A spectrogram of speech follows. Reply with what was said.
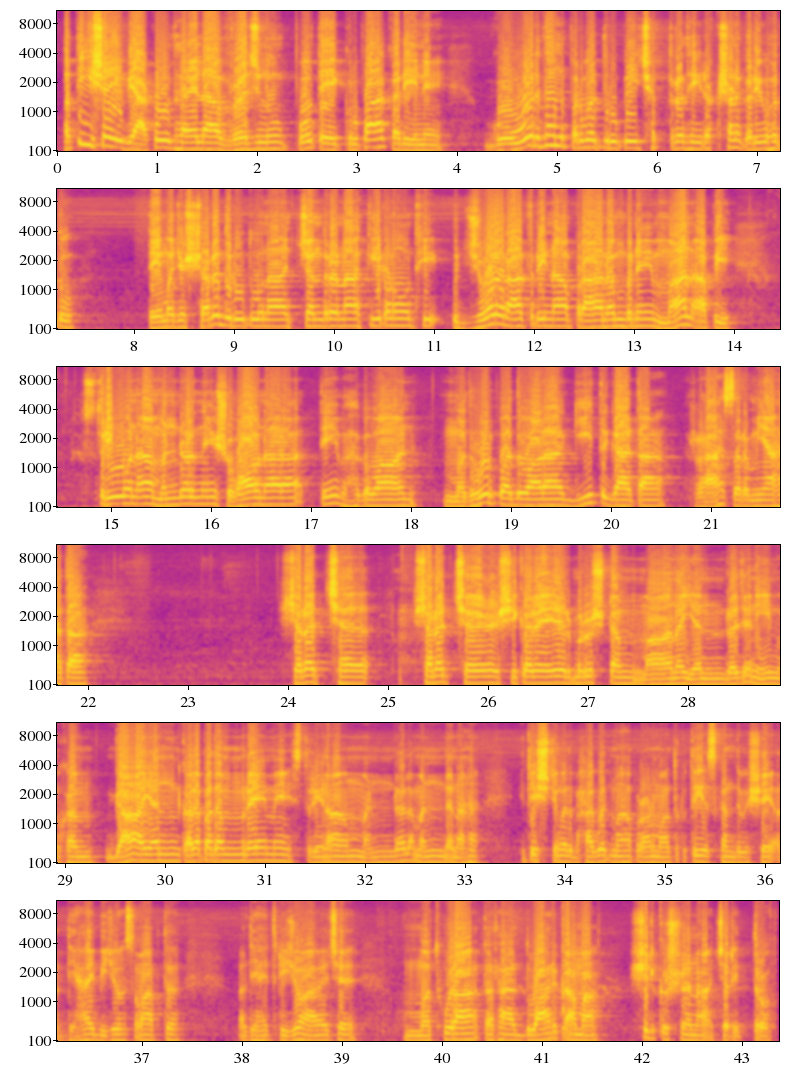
અતિશય વ્યાકુળ થયેલા વ્રજનું પોતે કૃપા કરીને ગોવર્ધન પર્વતરૂપી છત્રથી રક્ષણ કર્યું હતું. તેમજ શરદ ઋતુના ચંદ્રના કિરણોથી ઉજ્જવળ રાત્રિના પ્રારંભને માન આપી સ્ત્રીઓના મંડળને શોભાવનારા તે ભગવાન મધુર પદવાળા ગીત ગાતા રાસ રમ્યા હતા. શરચ્છ શિખરેર્મૃષ્ટમ માનયન રજનીમુખમ ગાયન કલપદમ રેમે સ્ત્રીણામ મંડલ મંડન ઇતિ શ્રીમદ મહાપુરાણમાં તૃતીય સ્કંદ વિશે અધ્યાય બીજો સમાપ્ત અધ્યાય ત્રીજો આવે છે મથુરા તથા દ્વારકામાં શ્રી કૃષ્ણના ચરિત્રો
